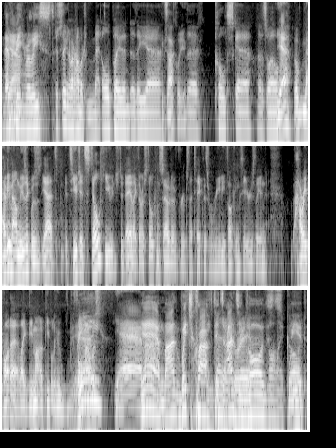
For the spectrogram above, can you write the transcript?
never Yeah. being released. Just thinking about how much metal played into the uh, Exactly. the cold scare as well. Yeah, um, heavy metal music was yeah, it's it's huge. It's still huge today. Like there are still conservative groups that take this really fucking seriously. And Harry Potter, like the amount of people who thought that was Really? yeah, Yeah, man. man, witchcraft. It's anti-god. Oh my God. Weird.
